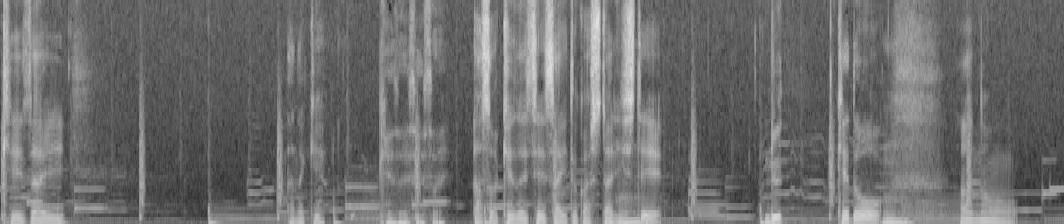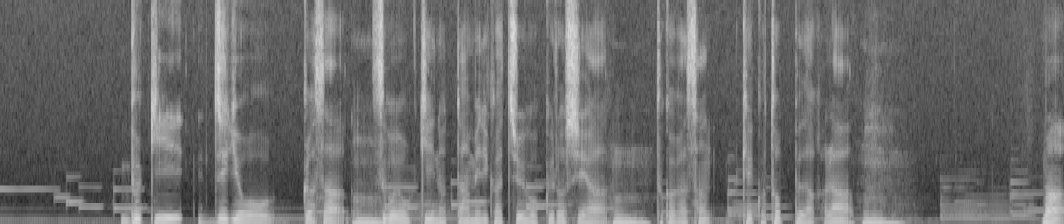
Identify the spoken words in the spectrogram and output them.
経済なんだっけ？経済制裁？あそう経済制裁とかしたりしてるけど、うん。あの武器事業がさ、うん。すごい大きいのってアメリカ中国ロシアうん。とかがさん結構トップだから。うん。ま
